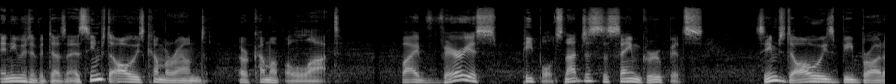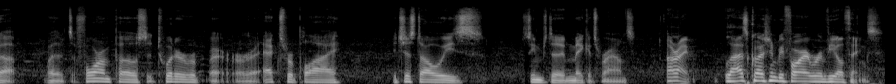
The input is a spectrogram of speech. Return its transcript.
and even if it doesn't, it seems to always come around or come up a lot by various people. It's not just the same group. It's seems to always be brought up, whether it's a forum post, a Twitter or, or an X reply. It just always seems to make its rounds. All right. last question before I reveal things.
